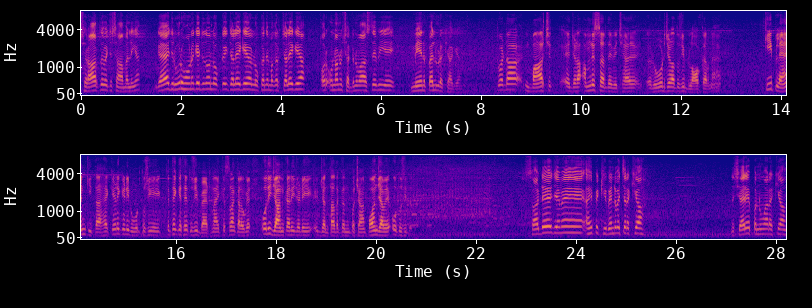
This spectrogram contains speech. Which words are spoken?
ਸ਼ਰਾਰਤ ਵਿੱਚ ਸ਼ਾਮਲ ਨਹੀਂ ਆ। ਗਏ ਜ਼ਰੂਰ ਹੋਣਗੇ ਜਦੋਂ ਲੋਕੀ ਚਲੇ ਗਏ ਲੋਕਾਂ ਦੇ ਮਗਰ ਚਲੇ ਗਿਆ ਔਰ ਉਹਨਾਂ ਨੂੰ ਛੱਡਣ ਵਾਸਤੇ ਵੀ ਇਹ ਮੇਨ ਪਹਿਲੂ ਰੱਖਿਆ ਗਿਆ। ਤੁਹਾਡਾ ਮਾਰਚ ਜਿਹੜਾ ਅੰਮ੍ਰਿਤਸਰ ਦੇ ਵਿੱਚ ਹੈ, ਰੋਡ ਜਿਹੜਾ ਤੁਸੀਂ ਬਲੌਕ ਕਰਨਾ ਹੈ, ਕੀ ਪਲਾਨ ਕੀਤਾ ਹੈ? ਕਿਹੜੇ ਕਿਹੜੀ ਰੋਡ ਤੁਸੀਂ, ਕਿੱਥੇ ਕਿੱਥੇ ਤੁਸੀਂ ਬੈਠਣਾ ਹੈ? ਕਿਸ ਤਰ੍ਹਾਂ ਕਰੋਗੇ? ਉਹਦੀ ਜਾਣਕਾਰੀ ਜਿਹੜੀ ਜਨਤਾ ਤੱਕ ਪਹੁੰਚਾਣ ਪਹੁੰਚ ਜਾਵੇ, ਉਹ ਤੁਸੀਂ ਦਿਓ ਸਾਡੇ ਜਿਵੇਂ ਅਸੀਂ ਭਿੱਖੀ ਪਿੰਡ ਵਿੱਚ ਰੱਖਿਆ, ਨਸ਼ਹਿਰੇ ਪੰਨੂਆ ਰੱਖਿਆ,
